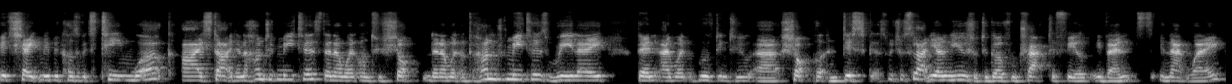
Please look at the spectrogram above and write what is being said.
It shaped me because of its teamwork. I started in 100 meters, then I went on to shot, then I went on to 100 meters relay, then I went moved into uh, shot put and discus, which was slightly unusual to go from track to field events in that way.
